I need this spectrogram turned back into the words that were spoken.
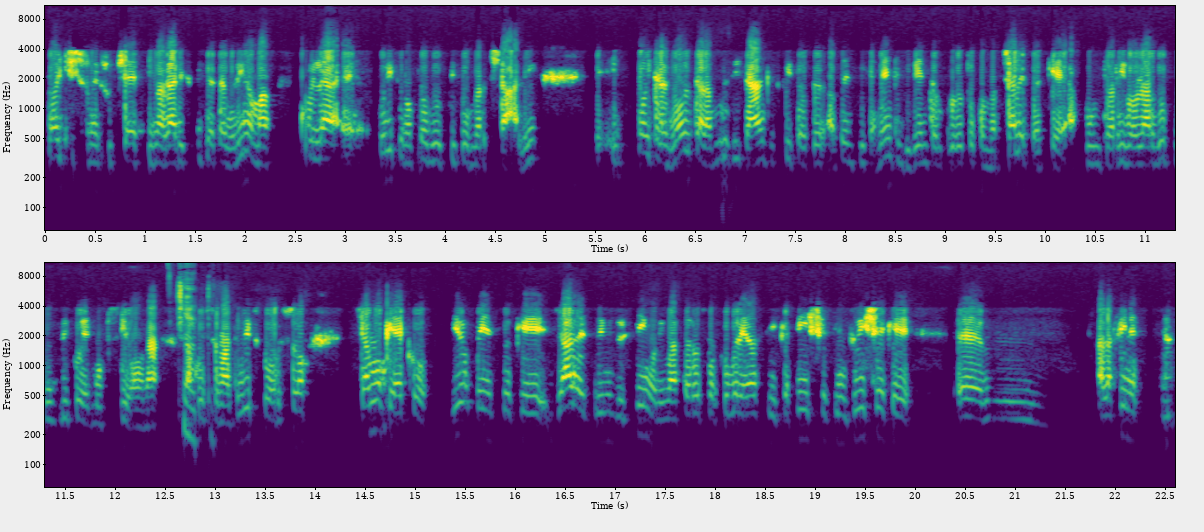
Poi ci sono i successi magari scritti a tavolino, ma quella è- quelli sono prodotti commerciali. E poi talvolta la musica anche scritta aut- autenticamente diventa un prodotto commerciale perché appunto arriva a un largo pubblico e emoziona. Ma certo. questo è un altro discorso. Diciamo che ecco, io penso che già dai primi due singoli, Matta Rossa e Arcobaleno, si capisce, si intuisce che ehm, alla fine nel,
